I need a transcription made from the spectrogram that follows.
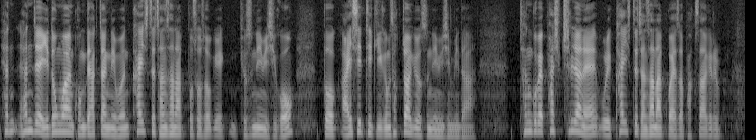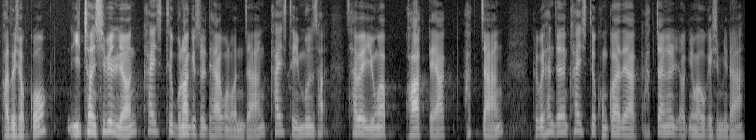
현, 현재 이동만 공대 학장님은 카이스트 전산학부 소속의 교수님이시고 또 ICT 기금 석좌 교수님이십니다. 1987년에 우리 카이스트 전산학과에서 박사학위를 받으셨고 2011년 카이스트 문화기술대학원 원장, 카이스트 인문사회융합과학대학 학장, 그리고 현재는 카이스트 공과대학 학장을 역임하고 계십니다.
